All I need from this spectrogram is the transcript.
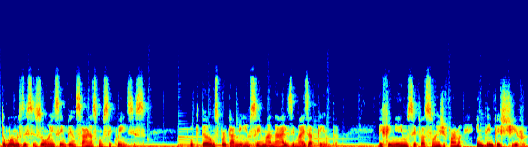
Tomamos decisões sem pensar nas consequências. Optamos por caminhos sem uma análise mais atenta. Definimos situações de forma intempestiva.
